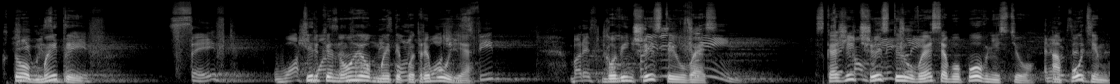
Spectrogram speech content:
хто обмитий, тільки ноги обмити потребує, бо він чистий увесь. Скажіть чистий увесь або повністю. А потім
